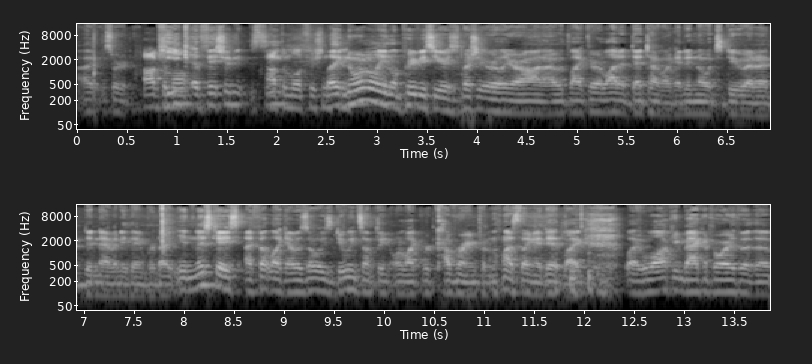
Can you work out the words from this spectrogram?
I sort of Optimal- peak efficiency. optimal efficiency. Like normally in the previous years, especially earlier on, I would like there were a lot of dead time. Like I didn't know what to do and I didn't have anything for. In this case, I felt like I was always doing something or like recovering from the last thing I did. Like like walking back and forth with a,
